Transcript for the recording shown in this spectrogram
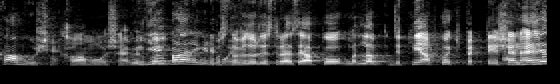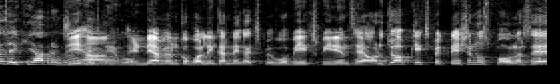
खामोश हैं। खामोश है तो ये बड़ा point मुस्तफिजुर जिस तरह से आपको मतलब जितनी आपको एक्सपेक्टेशन है देखिए आप जी हाँ हैं वो। इंडिया में उनको बॉलिंग करने का वो भी एक्सपीरियंस है और जो आपकी एक्सपेक्टेशन उस बॉलर से है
